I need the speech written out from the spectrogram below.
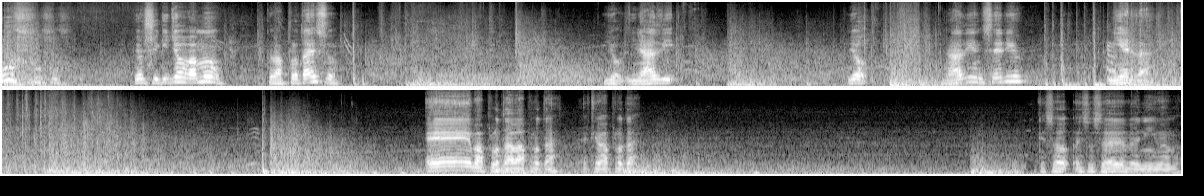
Uf, uf. Yo, chiquillo, vamos. ¿Te va a explotar eso? Yo, y nadie... Yo. ¿Nadie? ¿En serio? Mierda. Eh, va a explotar, va a explotar. Es que va a explotar. Que eso, eso se debe venir, vamos.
